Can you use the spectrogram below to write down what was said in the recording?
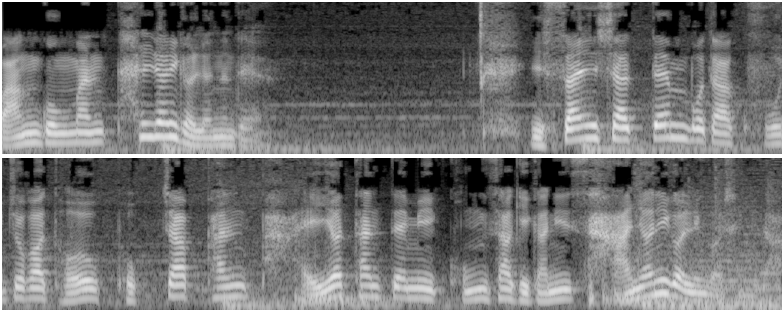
완공만 8년이 걸렸는데 이 산샤 댐보다 구조가 더욱 복잡한 바이어탄 댐이 공사 기간이 4년이 걸린 것입니다.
